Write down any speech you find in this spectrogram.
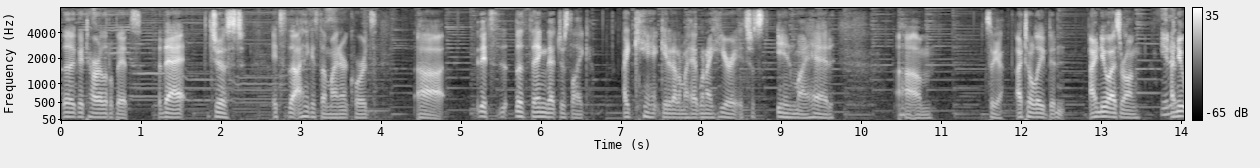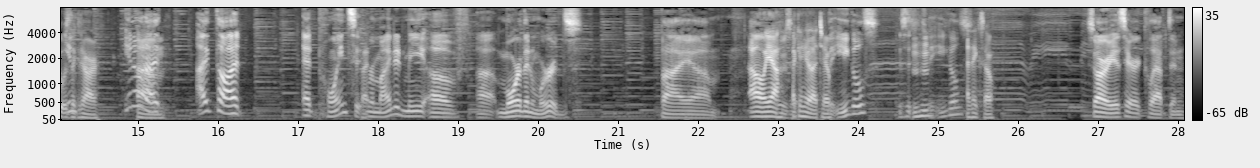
the guitar little bits that just. It's the. I think it's the minor chords. Uh, it's the, the thing that just like I can't get it out of my head. When I hear it, it's just in my head. Um, so yeah, I totally didn't. I knew I was wrong. You know- I knew it was the guitar. You know what? Um, I I thought at points it But- reminded me of uh, "More Than Words" by um, Oh yeah, I can hear that too. The Eagles. Is it Mhm. the Eagles? I think so. Sorry, it's Eric Clapton.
